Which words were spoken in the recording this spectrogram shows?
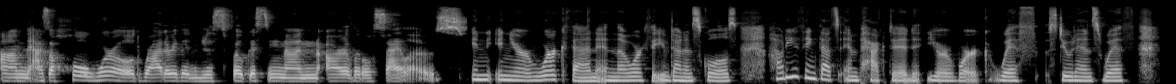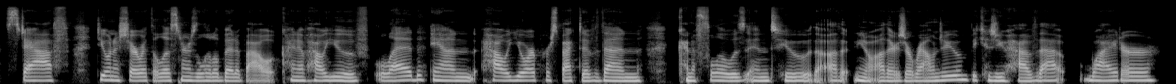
um, as a whole world rather than just focusing on our little silos. In in your work then, in the work that you've done in schools, how do you think that's impacted your work with students, with staff? Do you want to share with the listeners a little bit about kind of how you've led and how your perspective then kind of flows into the other, you know, others around you because you have that wider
